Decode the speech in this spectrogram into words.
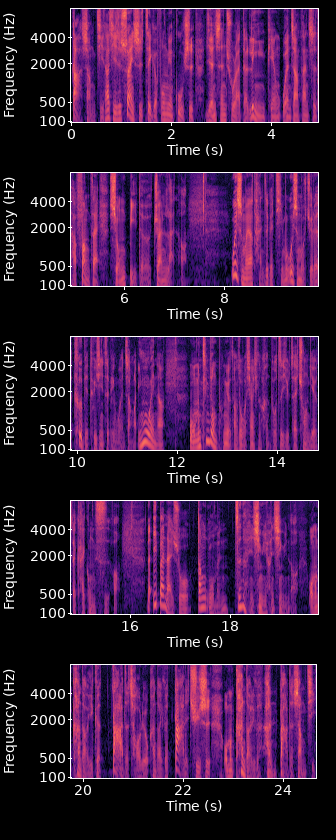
大商机。它其实算是这个封面故事延伸出来的另一篇文章，但是它放在熊彼得专栏啊。为什么要谈这个题目？为什么我觉得特别推荐这篇文章啊？因为呢，我们听众朋友当中，我相信很多自己在创业、在开公司啊。那一般来说，当我们真的很幸运、很幸运啊，我们看到一个大的潮流，看到一个大的趋势，我们看到一个很大的商机，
